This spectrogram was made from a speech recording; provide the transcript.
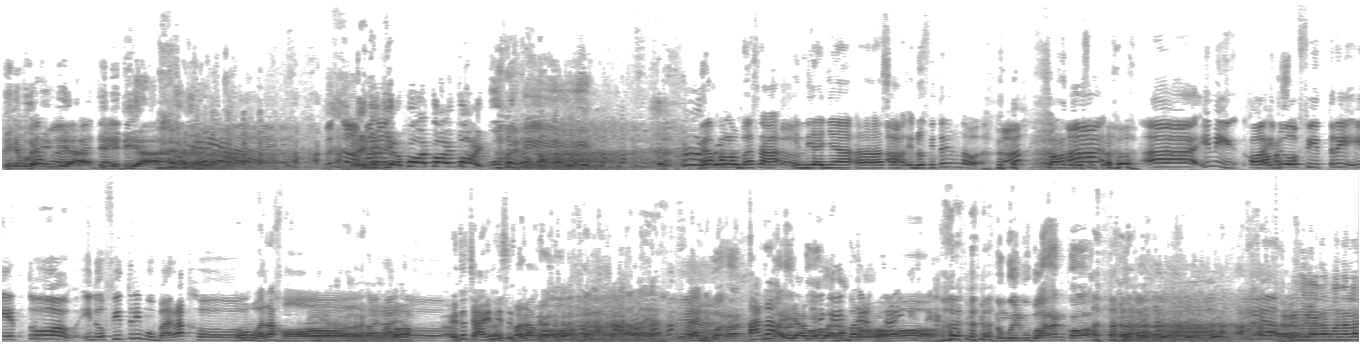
Ini bukan India, ini dia. Betul. Ini dia, boy, boy, boy. Nah, kalau bahasa Indianya eh, selamat Idul Fitri lu tahu? nggak? Selamat Idul Ah, Fitri. eh, ini kalau Idul Fitri itu Idul Fitri Mubarak ho. Oh, marah kok. Mubarak Sama. ho. Itu Chinese itu. Marah kok. Salah ya. Jadi Bubaran. karena Ayam, bubaran Bubaran kok. kok. Nungguin bubaran kok. Dari negara mana lagi,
